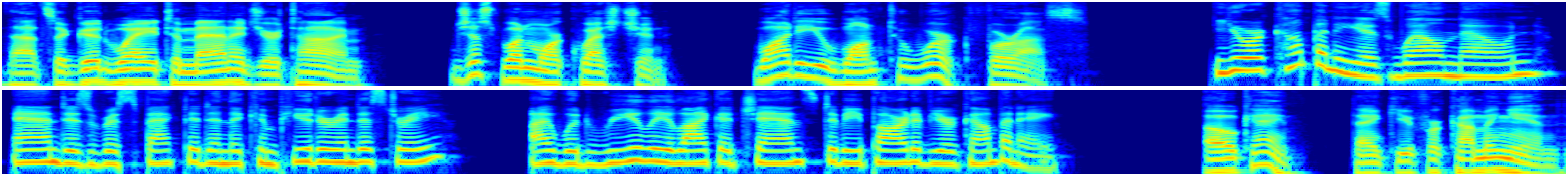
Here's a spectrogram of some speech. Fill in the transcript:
That's a good way to manage your time. Just one more question. Why do you want to work for us? Your company is well known and is respected in the computer industry. I would really like a chance to be part of your company. Okay, thank you for coming in.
